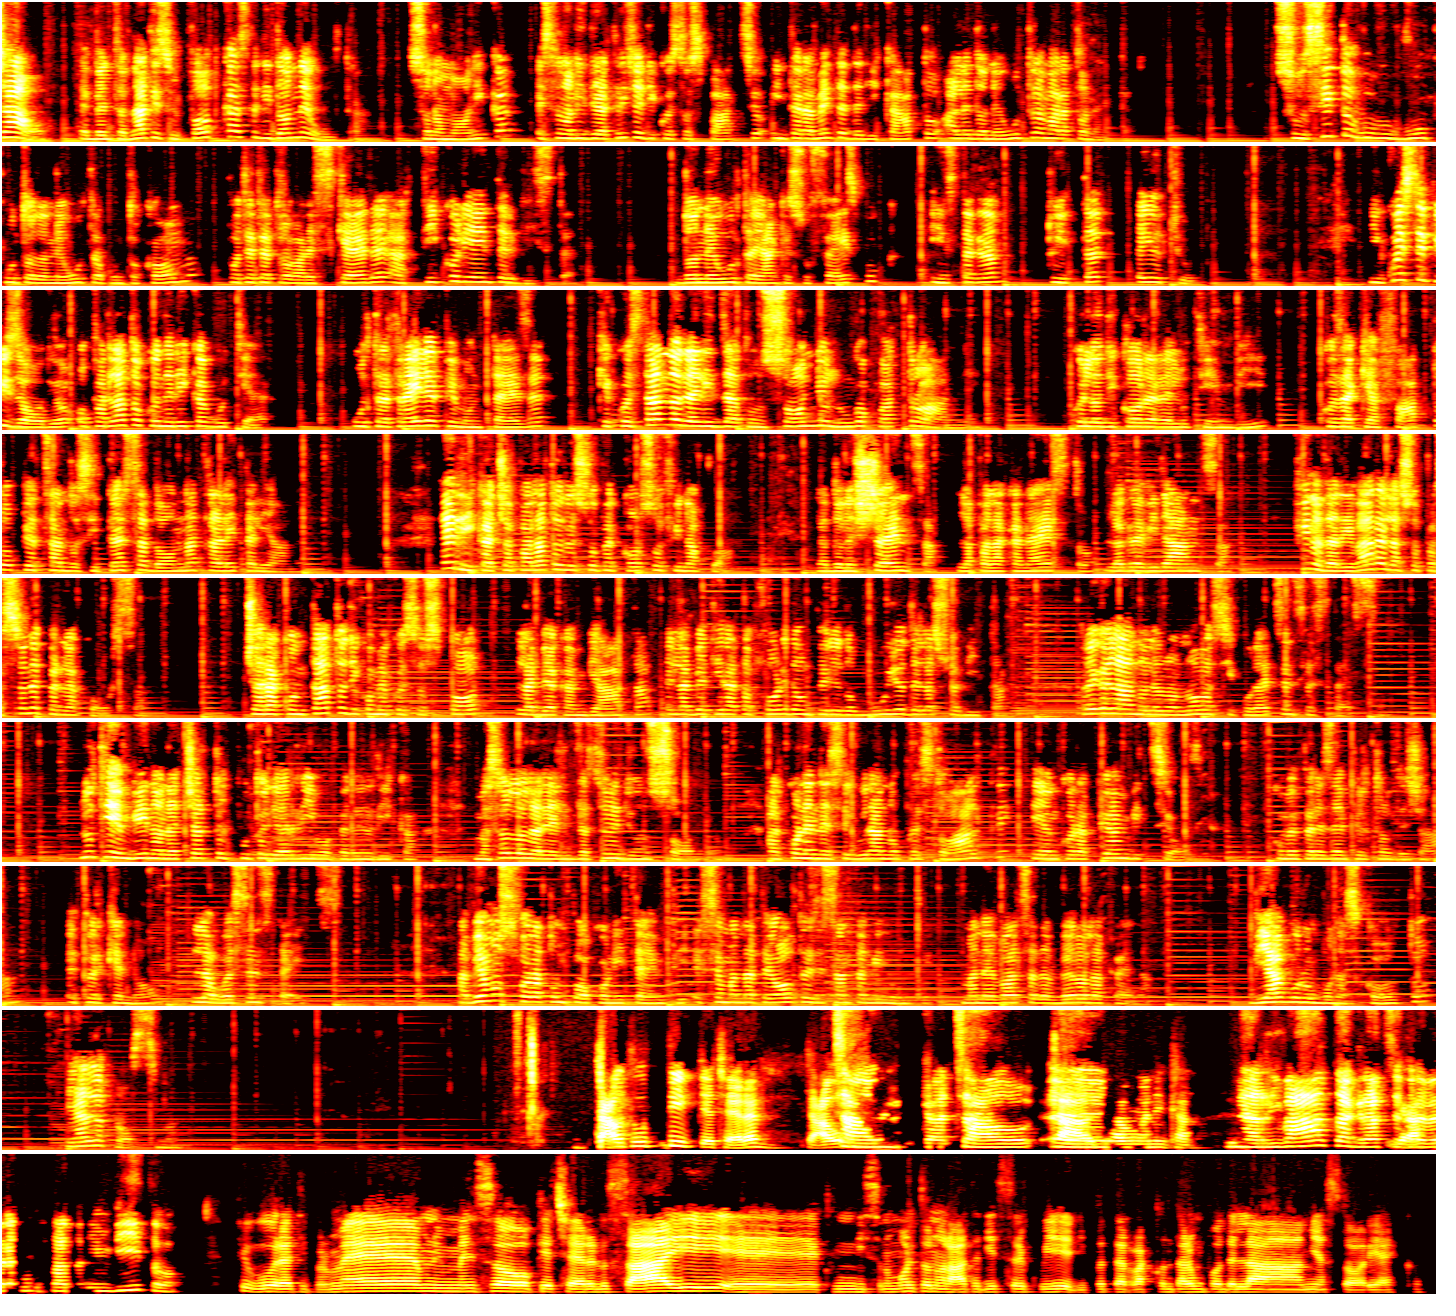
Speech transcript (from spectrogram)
Ciao e bentornati sul podcast di Donne Ultra. Sono Monica e sono l'ideatrice di questo spazio interamente dedicato alle donne ultra maratonete. Sul sito www.donneultra.com potete trovare schede, articoli e interviste. Donne Ultra è anche su Facebook, Instagram, Twitter e YouTube. In questo episodio ho parlato con Enrica Gutierre, ultra trailer piemontese che quest'anno ha realizzato un sogno lungo 4 anni, quello di correre l'UTMB, cosa che ha fatto piazzandosi terza donna tra le italiane. Enrica ci ha parlato del suo percorso fino a qua, l'adolescenza, la pallacanestro, la gravidanza, fino ad arrivare alla sua passione per la corsa. Ci ha raccontato di come questo sport l'abbia cambiata e l'abbia tirata fuori da un periodo buio della sua vita, regalandole una nuova sicurezza in se stessa. L'UTMB non è certo il punto di arrivo per Enrica, ma solo la realizzazione di un sogno, al quale ne seguiranno presto altri e ancora più ambiziosi, come per esempio il Tour de Jean e perché no la Western States. Abbiamo sforato un po' con i tempi e siamo andate oltre i 60 minuti, ma ne è valsa davvero la pena. Vi auguro un buon ascolto e alla prossima. Ciao a tutti, piacere. Ciao. Ciao Monica, ciao. Ciao, eh, ciao Monica. È arrivata, grazie, grazie. per aver accettato l'invito. Figurati, per me è un immenso piacere, lo sai, e quindi sono molto onorata di essere qui e di poter raccontare un po' della mia storia, ecco.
